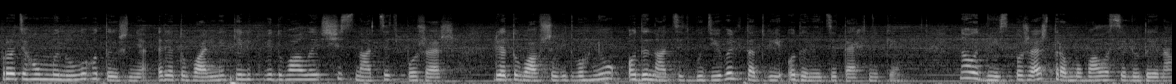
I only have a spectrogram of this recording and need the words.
Протягом минулого тижня рятувальники ліквідували 16 пожеж, врятувавши від вогню 11 будівель та 2 одиниці техніки. На одній з пожеж травмувалася людина.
